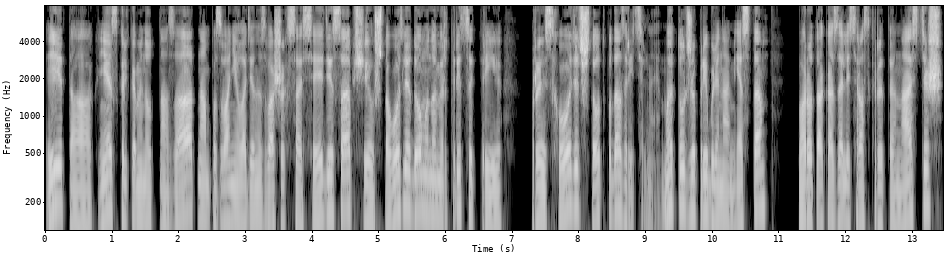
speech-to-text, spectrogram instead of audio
«Итак, несколько минут назад нам позвонил один из ваших соседей и сообщил, что возле дома номер 33 происходит что-то подозрительное. Мы тут же прибыли на место, ворота оказались раскрыты настежь,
